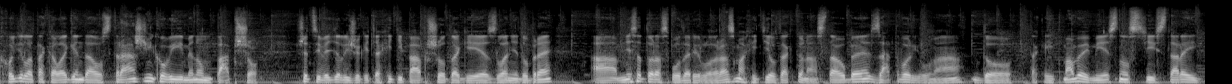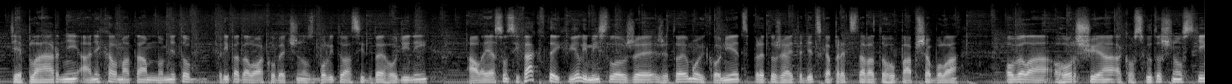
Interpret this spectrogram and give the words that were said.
chodila taká legenda o strážnikovi menom Papšo. Všetci vedeli, že keď ťa chytí Papšo, tak je zle nedobré. A mne sa to raz podarilo. Raz ma chytil takto na stavbe, zatvoril ma do takej tmavej miestnosti v starej teplárni a nechal ma tam, no mne to pripadalo ako väčšnosť. Boli to asi dve hodiny, ale ja som si fakt v tej chvíli myslel, že, že to je môj koniec, pretože aj tá detská predstava toho papša bola oveľa horšia ako v skutočnosti.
